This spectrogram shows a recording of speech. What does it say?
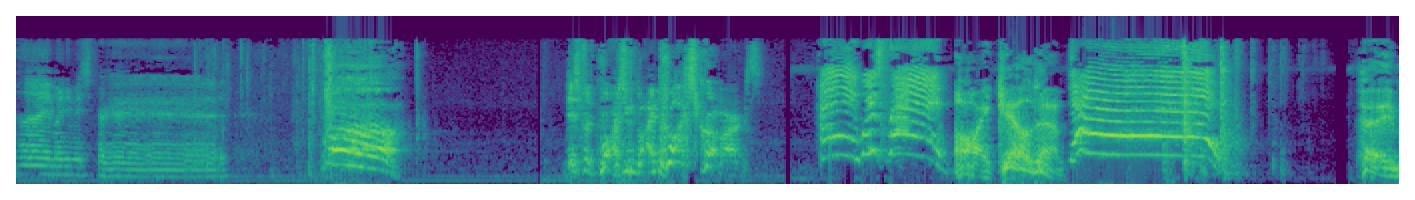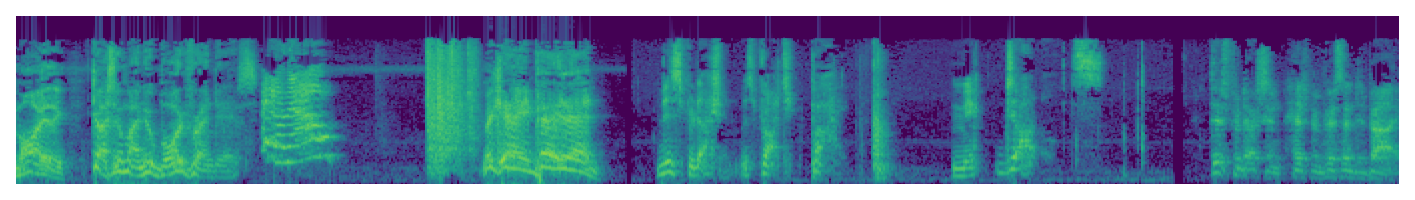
Hi, my name is Fred. Ah! This was brought to you by Plot Scrubbers. Hey, where's Fred? I killed him! Yay! Hey, Miley, guess who my new boyfriend is? I don't know. McCain Payton! This production was brought to you by McDonald's. This production has been presented by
